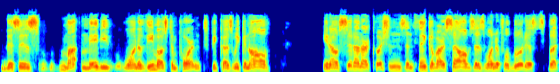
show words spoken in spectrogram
this is maybe one of the most important because we can all, you know, sit on our cushions and think of ourselves as wonderful Buddhists, but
